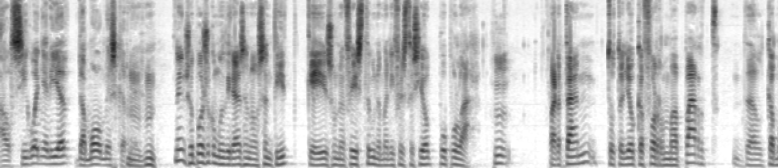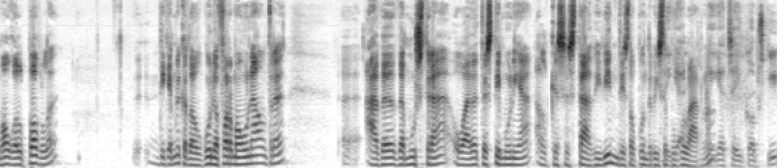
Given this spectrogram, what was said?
el sí guanyaria de molt més carrer. Mm. Eh, suposo que m'ho diràs en el sentit que és una festa, una manifestació popular. Mm. Per tant, tot allò que forma part del que mou el poble, eh, diguem-ne que d'alguna forma o una altra eh, ha de demostrar o ha de testimoniar el que s'està vivint des del punt de vista Deia- popular, no? Deia Tchaikovsky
